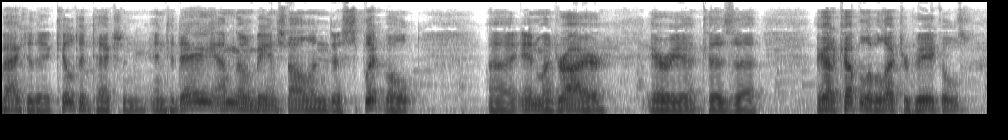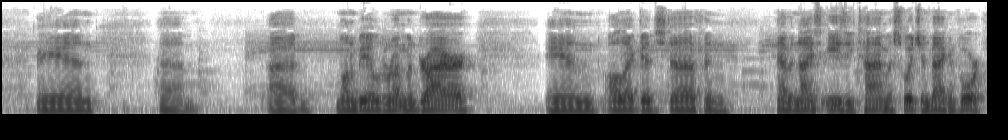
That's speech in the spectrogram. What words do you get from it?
back to the Kilted Texan and today I'm going to be installing the Splitvolt uh, in my dryer area because uh, I got a couple of electric vehicles and um, I want to be able to run my dryer and all that good stuff and have a nice easy time of switching back and forth.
